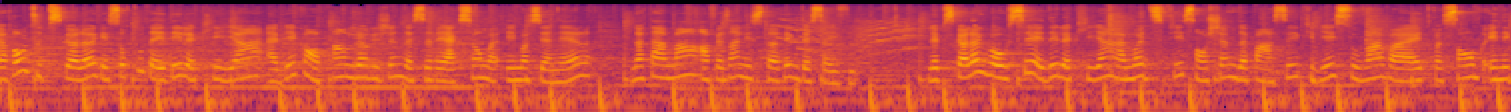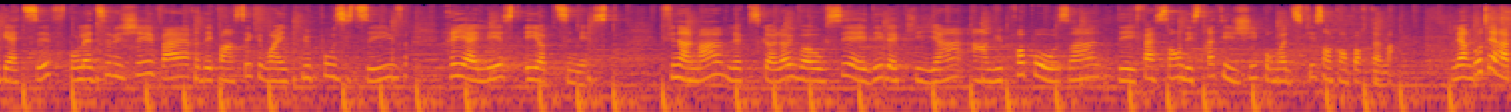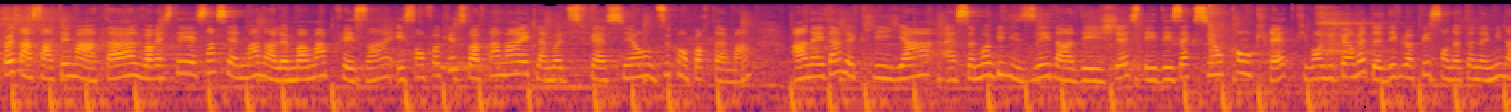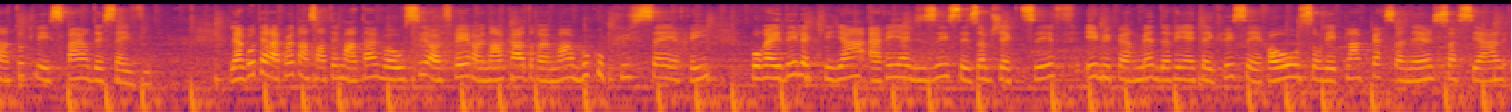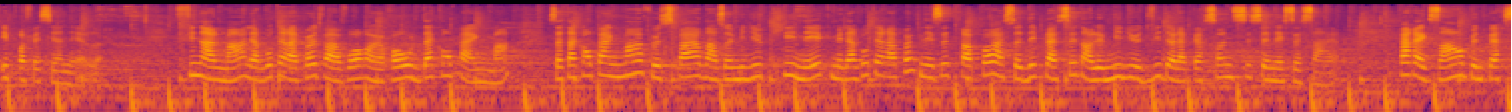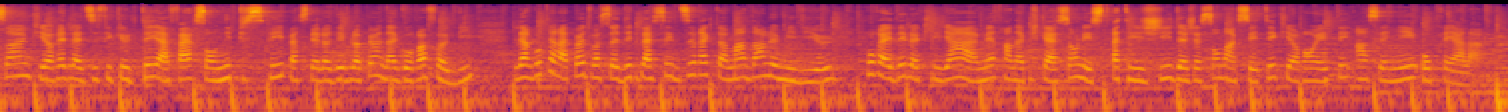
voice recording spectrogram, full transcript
Le rôle du psychologue est surtout d'aider le client à bien comprendre l'origine de ses réactions émotionnelles, notamment en faisant l'historique de sa vie. Le psychologue va aussi aider le client à modifier son schéma de pensée qui bien souvent va être sombre et négatif pour le diriger vers des pensées qui vont être plus positives, réalistes et optimistes. Finalement, le psychologue va aussi aider le client en lui proposant des façons, des stratégies pour modifier son comportement. L'ergothérapeute en santé mentale va rester essentiellement dans le moment présent et son focus va vraiment être la modification du comportement en aidant le client à se mobiliser dans des gestes et des actions concrètes qui vont lui permettre de développer son autonomie dans toutes les sphères de sa vie. L'ergothérapeute en santé mentale va aussi offrir un encadrement beaucoup plus serré pour aider le client à réaliser ses objectifs et lui permettre de réintégrer ses rôles sur les plans personnels, social et professionnels. Finalement, l'ergothérapeute va avoir un rôle d'accompagnement cet accompagnement peut se faire dans un milieu clinique, mais l'ergothérapeute n'hésitera pas à se déplacer dans le milieu de vie de la personne si c'est nécessaire. Par exemple, une personne qui aurait de la difficulté à faire son épicerie parce qu'elle a développé une agoraphobie, l'ergothérapeute va se déplacer directement dans le milieu pour aider le client à mettre en application les stratégies de gestion d'anxiété qui auront été enseignées au préalable.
